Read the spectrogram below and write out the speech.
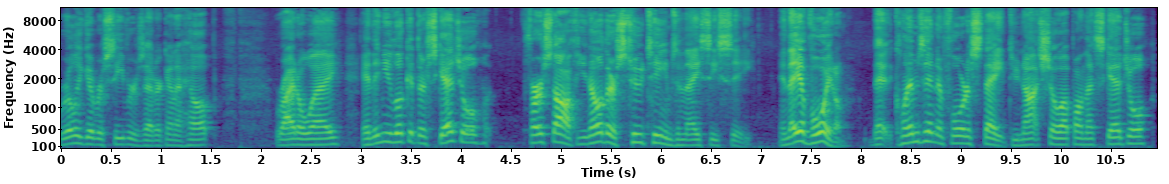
really good receivers that are going to help right away. And then you look at their schedule. First off, you know there's two teams in the ACC, and they avoid them. That Clemson and Florida State do not show up on that schedule.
